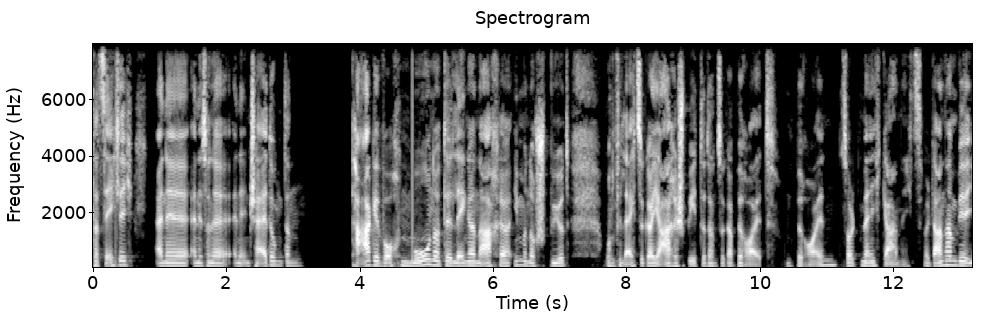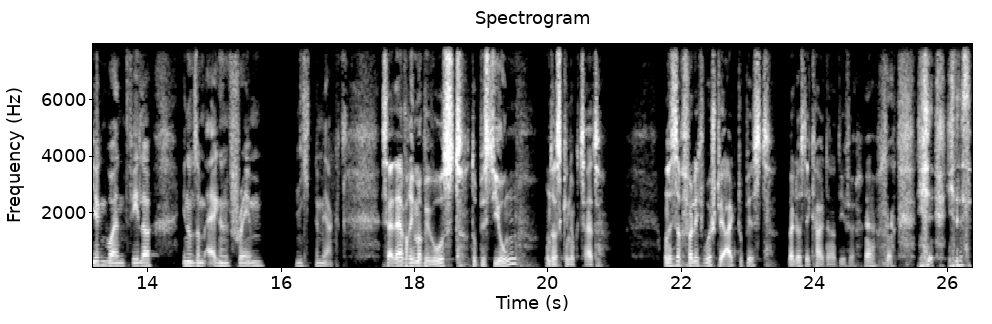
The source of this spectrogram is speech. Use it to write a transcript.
tatsächlich eine, eine so eine, eine Entscheidung dann Tage, Wochen, Monate länger nachher immer noch spürt und vielleicht sogar Jahre später dann sogar bereut. Und bereuen sollten wir eigentlich gar nichts, weil dann haben wir irgendwo einen Fehler in unserem eigenen Frame nicht bemerkt. Sei dir einfach immer bewusst, du bist jung und hast genug Zeit. Und es ist auch völlig wurscht, wie alt du bist, weil du hast eh keine Alternative. Ja? jedes,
